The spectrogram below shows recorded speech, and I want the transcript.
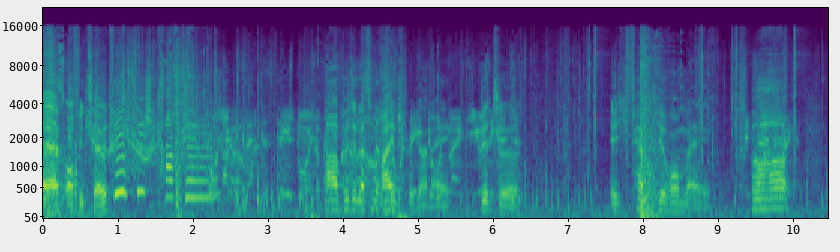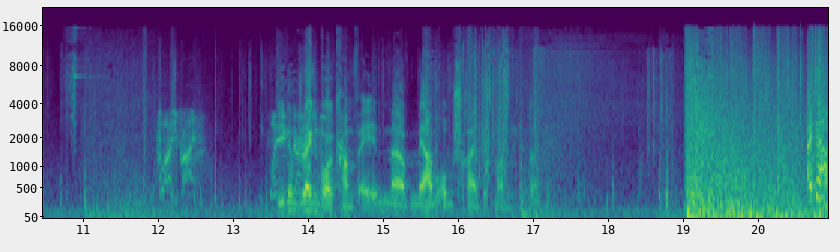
Er ist offiziell richtig kacke. Ah, bitte lass ihn rein triggern, ey. Bitte. Ich fepp hier rum, ey. Ah, wie in einem Dragon Ball Kampf, ey. Immer mehr am Rumschreien, bis man. Ne? Alter!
